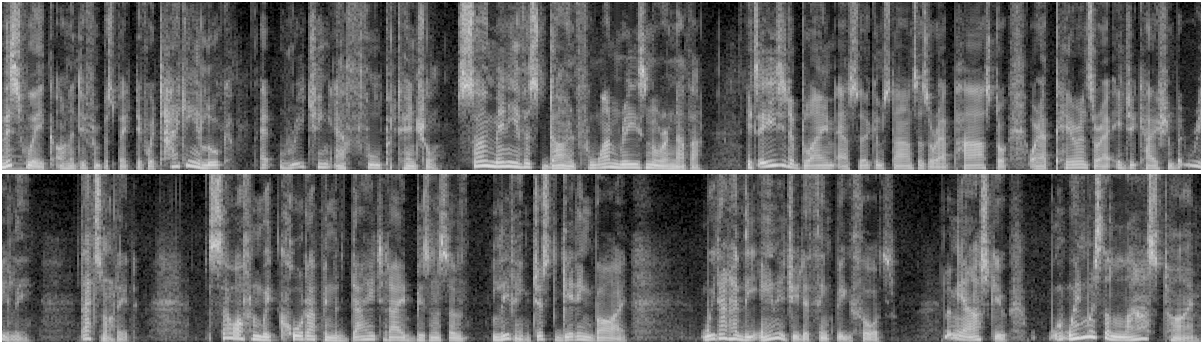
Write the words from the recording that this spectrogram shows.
This week, on a different perspective, we're taking a look at reaching our full potential. So many of us don't for one reason or another. It's easy to blame our circumstances or our past or, or our parents or our education, but really, that's not it so often we're caught up in the day to day business of living, just getting by. We don't have the energy to think big thoughts. Let me ask you, when was the last time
